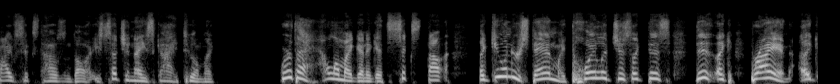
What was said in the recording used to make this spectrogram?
five, six thousand dollars. He's such a nice guy too. I'm like, where the hell am I going to get six thousand? Like, do you understand? My toilet just like this. This, like Brian, like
